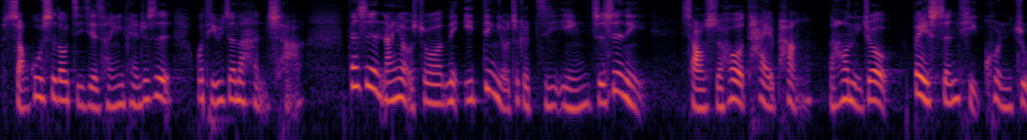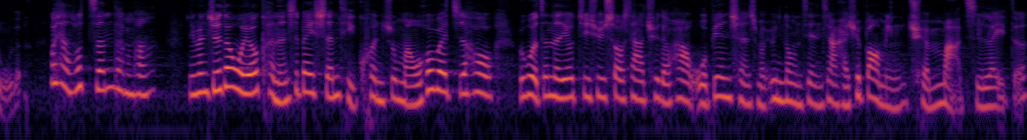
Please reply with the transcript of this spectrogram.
小故事都集结成一篇，就是我体育真的很差。但是男友说你一定有这个基因，只是你小时候太胖，然后你就被身体困住了。我想说，真的吗？你们觉得我有可能是被身体困住吗？我会不会之后如果真的又继续瘦下去的话，我变成什么运动健将，还去报名全马之类的？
